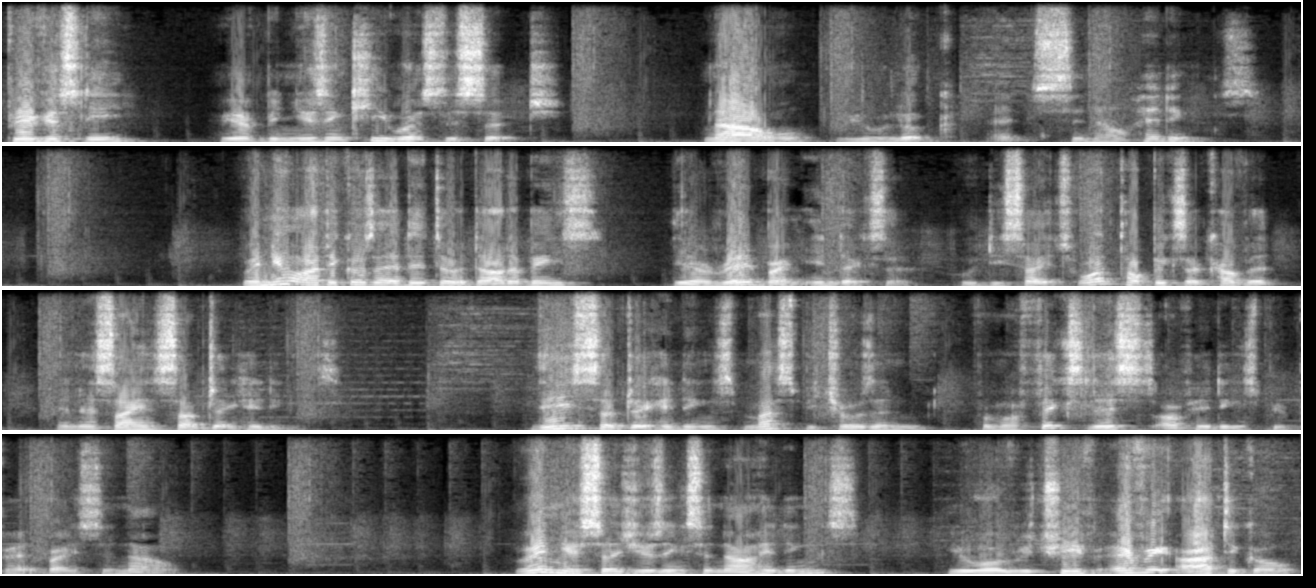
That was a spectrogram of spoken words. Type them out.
Previously, we have been using keywords to search. Now, we will look at CINAHL headings. When new articles are added to a database, they are read by an indexer who decides what topics are covered and assigns subject headings. These subject headings must be chosen from a fixed list of headings prepared by CINAHL. When you search using CINAHL headings, you will retrieve every article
